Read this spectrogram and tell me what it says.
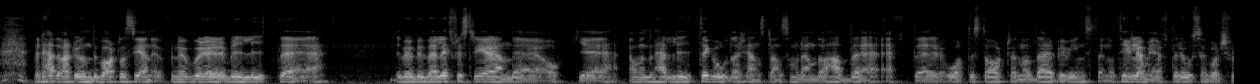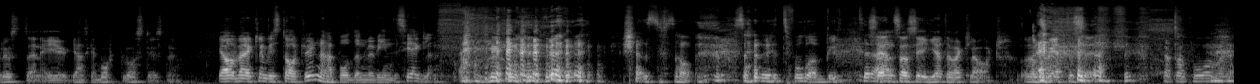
För det hade varit underbart att se nu. För nu börjar det bli lite... Det börjar bli väldigt frustrerande och eh, ja, men den här lite goda känslan som man ändå hade efter återstarten och derbyvinsten och till och med efter Rosengårdsförlusten är ju ganska bortblåst just nu. Ja, verkligen. Vi startade den här podden med vind i seglen. Känns det som. Sen är det två bittra. Sen sa Sigge att det var klart och de sket det sig. Jag tar på mig det.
